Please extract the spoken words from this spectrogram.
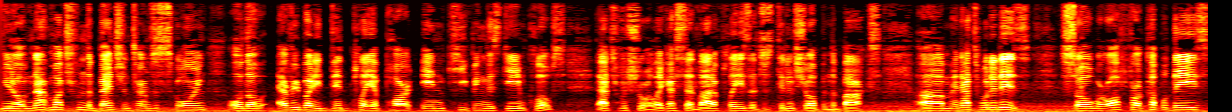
You know, not much from the bench in terms of scoring, although everybody did play a part in keeping this game close. That's for sure. Like I said, a lot of plays that just didn't show up in the box. Um, and that's what it is. So we're off for a couple days.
